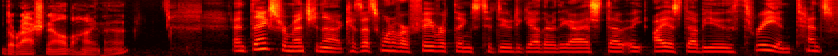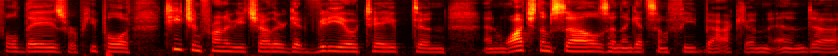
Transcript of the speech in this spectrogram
the rationale behind that. And thanks for mentioning that because that's one of our favorite things to do together. The ISW, ISW, three intense full days where people teach in front of each other, get videotaped, and and watch themselves, and then get some feedback. And and uh,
